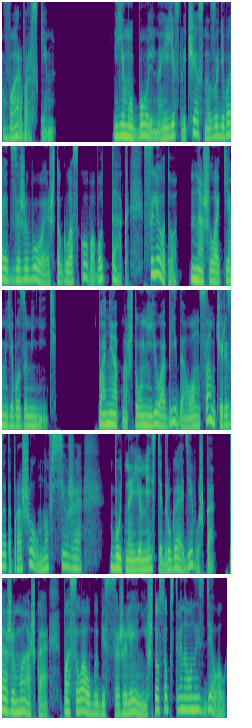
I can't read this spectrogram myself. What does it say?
варварским. Ему больно и, если честно, задевает за живое, что Глазкова вот так, с лету, нашла кем его заменить. Понятно, что у нее обида, он сам через это прошел, но все же, будь на ее месте другая девушка, та же Машка, послал бы без сожалений, что, собственно, он и сделал,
